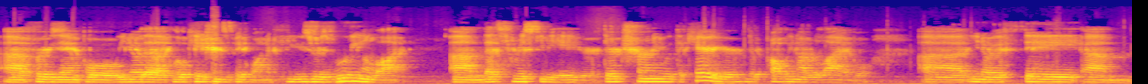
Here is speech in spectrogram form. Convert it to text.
Uh, for example, we know that like location is a big one. If a user is moving a lot, um, that's risky behavior. If they're churning with the carrier, they're probably not reliable. Uh, you know, if they um,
